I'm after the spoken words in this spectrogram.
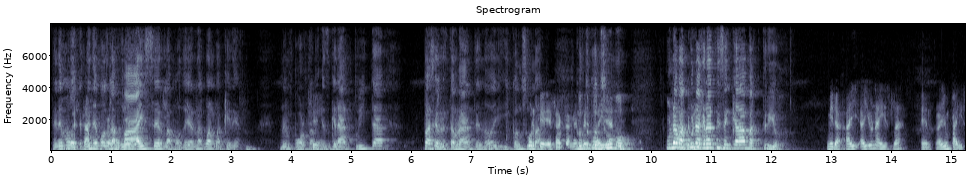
tenemos, tenemos la Pfizer, la Moderna, ¿cuál va a querer? No importa, es gratuita. Pase al restaurante, ¿no? Y, consuma. Porque exactamente. Con tu consumo. Una vacuna gratis en cada Mactrio. Mira, hay, hay una isla hay un país,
